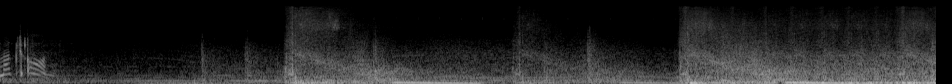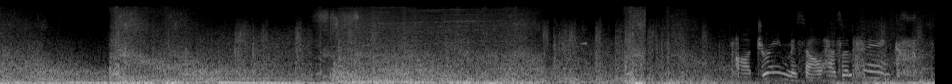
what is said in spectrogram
locked on. Our drain missile has a thanks.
